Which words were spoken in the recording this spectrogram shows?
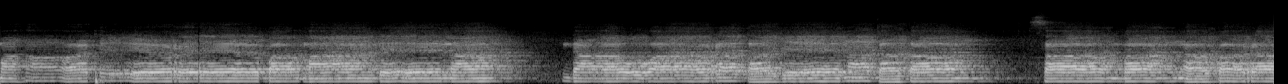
มหาเทรป ดาวารตะเยนะกตังสัมบังอปารา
